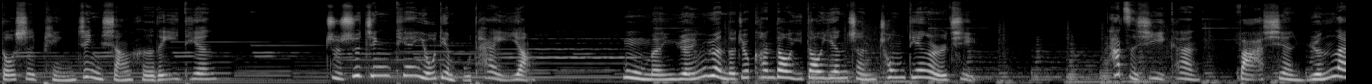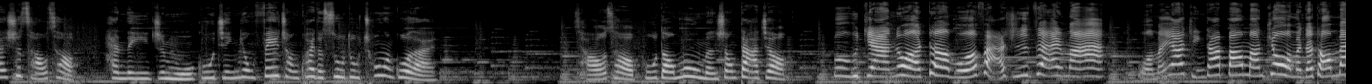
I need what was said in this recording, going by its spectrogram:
都是平静祥和的一天。只是今天有点不太一样。木门远远的就看到一道烟尘冲天而起，他仔细一看，发现原来是草草和另一只蘑菇精用非常快的速度冲了过来。草草扑到木门上，大叫：“布加诺特魔法师在吗？我们要请他帮忙救我们的同伴。”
